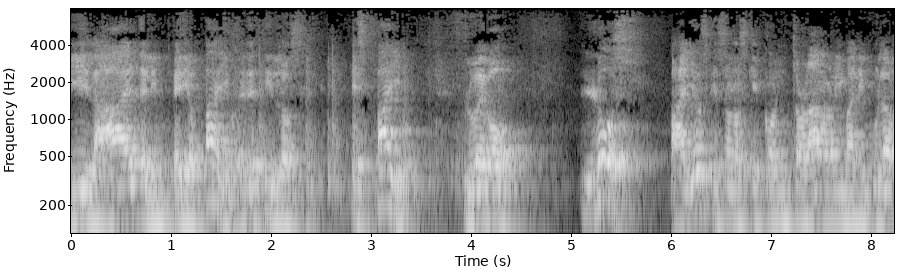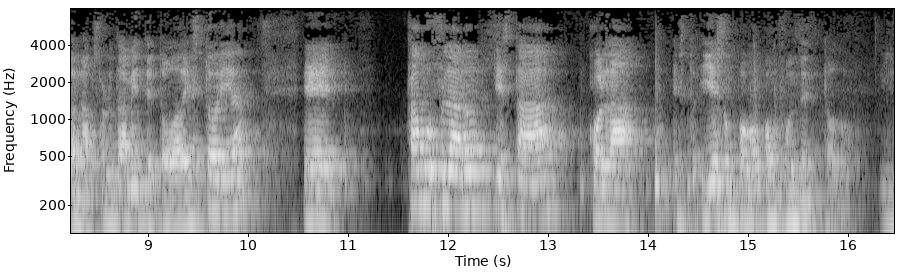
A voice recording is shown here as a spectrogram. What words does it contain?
y la A es del imperio payo, es decir, los es Luego, los payos, que son los que controlaron y manipularon absolutamente toda la historia, eh, camuflaron esta A con la... y es un poco confunden todo. Y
